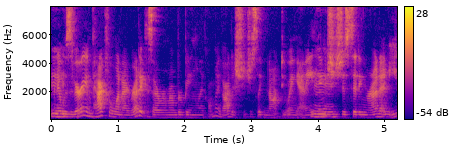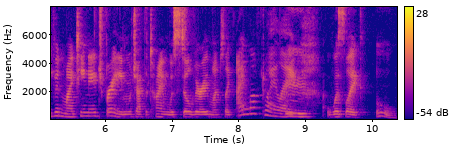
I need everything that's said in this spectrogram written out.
And it was mm-hmm. very impactful when I read it because I remember being like, oh my God, is she just like not doing anything? Mm-hmm. She's just sitting around. And even my teenage brain, which at the time was still very much like, I love Twilight, mm-hmm. was like, ooh,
